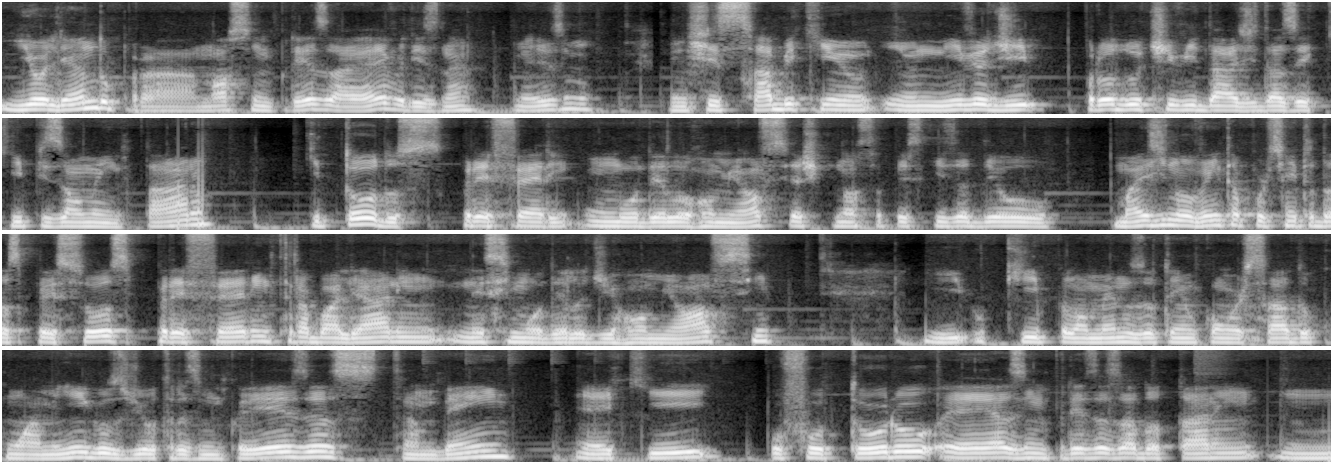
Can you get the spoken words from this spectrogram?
E olhando para nossa empresa, a Everest, né, mesmo, a gente sabe que o, o nível de produtividade das equipes aumentaram, que todos preferem um modelo home office. Acho que nossa pesquisa deu mais de 90% das pessoas preferem trabalhar em, nesse modelo de home office. E o que, pelo menos, eu tenho conversado com amigos de outras empresas também, é que o futuro é as empresas adotarem um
